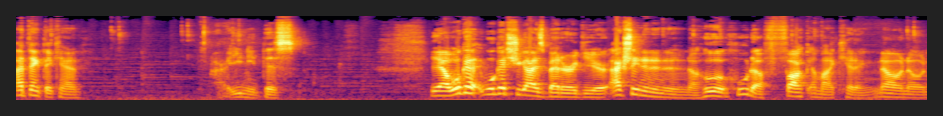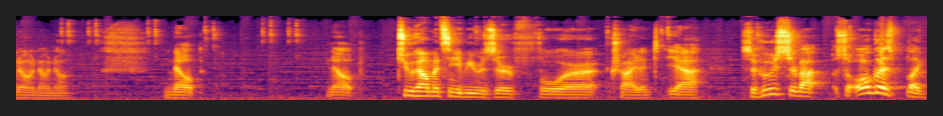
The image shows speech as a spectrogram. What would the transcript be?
I think they can. Alright, you need this. Yeah, we'll get we'll get you guys better gear. Actually, no, no, no, no, no. Who who the fuck am I kidding? No, no, no, no, no. Nope. Nope. Two helmets need to be reserved for Trident. Yeah. So who's survived? So Olga is like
